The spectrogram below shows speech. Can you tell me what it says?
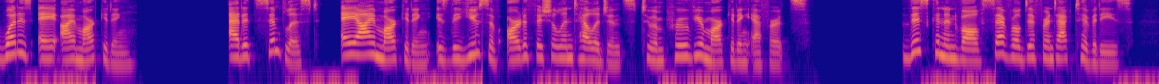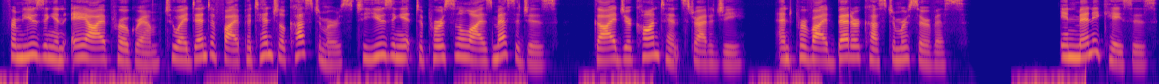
What is AI marketing? At its simplest, AI marketing is the use of artificial intelligence to improve your marketing efforts. This can involve several different activities, from using an AI program to identify potential customers to using it to personalize messages, guide your content strategy, and provide better customer service. In many cases,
